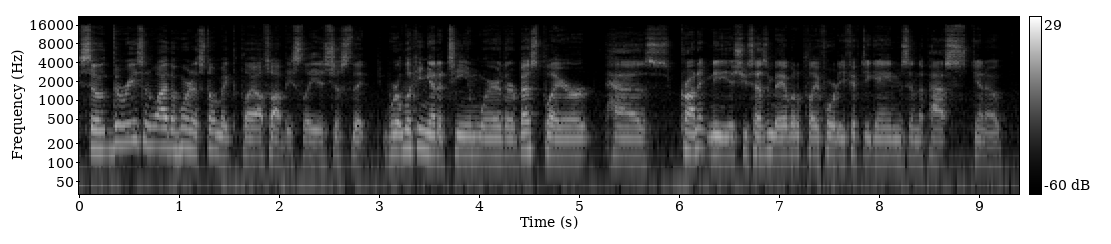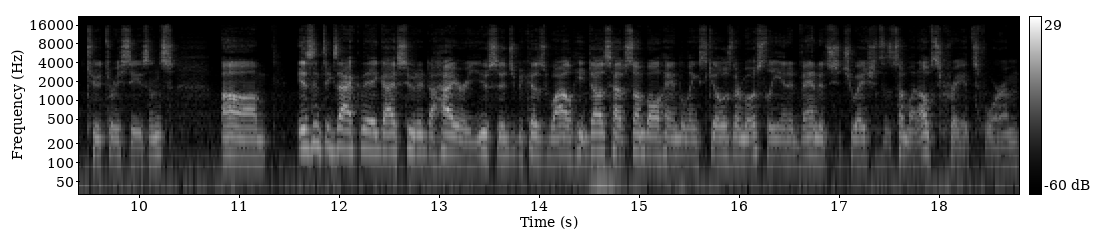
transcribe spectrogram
so the reason why the Hornets don't make the playoffs, obviously, is just that we're looking at a team where their best player has chronic knee issues, hasn't been able to play 40, 50 games in the past, you know, two, three seasons. Um, isn't exactly a guy suited to higher usage because while he does have some ball handling skills, they're mostly in advantage situations that someone else creates for him.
